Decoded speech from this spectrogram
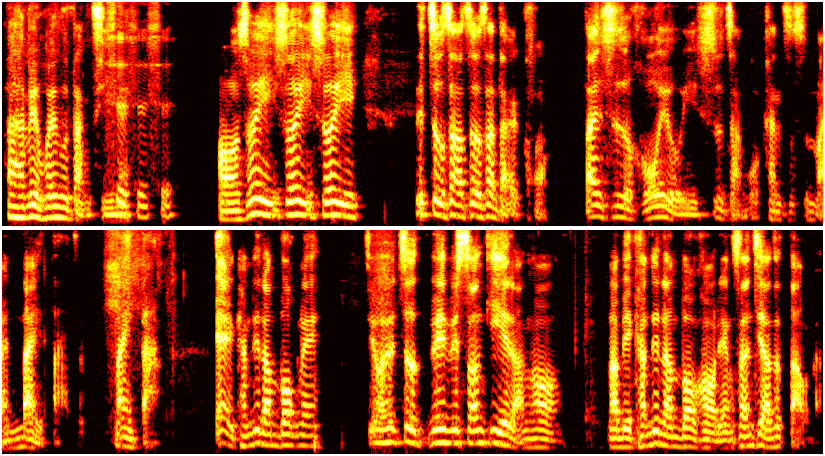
他还没有恢复党籍，是是是，哦，所以所以所以你做啥做啥大家看。但是侯友谊市长，我看这是蛮耐打的，耐打。哎，看这蓝博呢，就这没没双击的人哦，那别看这蓝博哈，两三下就倒了。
